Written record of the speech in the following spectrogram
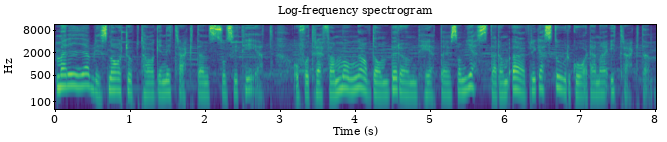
Maria blir snart upptagen i traktens societet och får träffa många av de berömdheter som gästar de övriga storgårdarna i trakten.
